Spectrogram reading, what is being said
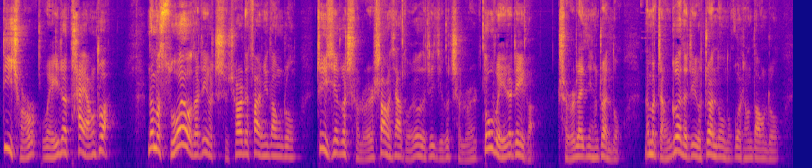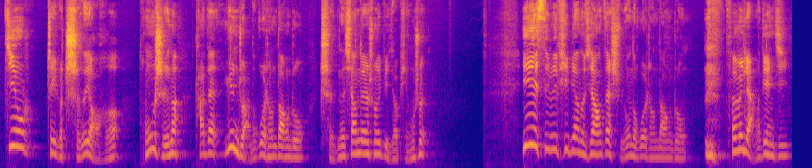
地球围着太阳转。那么所有的这个齿圈的范围当中，这些个齿轮上下左右的这几个齿轮都围着这个齿轮来进行转动。那么整个的这个转动的过程当中，进入这个齿的咬合。同时呢，它在运转的过程当中，齿呢相对来说也比较平顺。eCVT 变速箱在使用的过程当中，分为两个电机，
